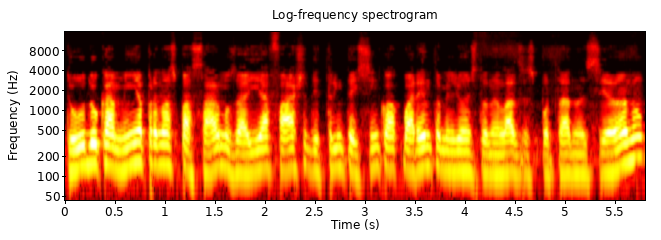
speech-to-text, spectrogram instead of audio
Tudo caminha para nós passarmos aí a faixa de 35 a 40 milhões de toneladas exportadas nesse ano.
